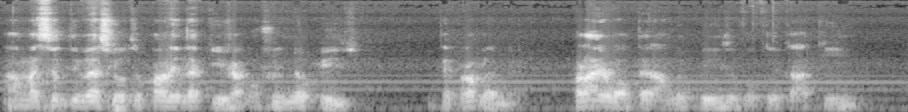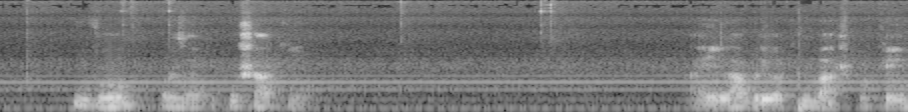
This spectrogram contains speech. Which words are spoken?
Ah, mas se eu tivesse outra parede aqui, já construí meu piso. Não tem problema. Para eu alterar o meu piso, eu vou clicar aqui e vou, por exemplo, puxar aqui. Aí ele abriu aqui embaixo, porque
